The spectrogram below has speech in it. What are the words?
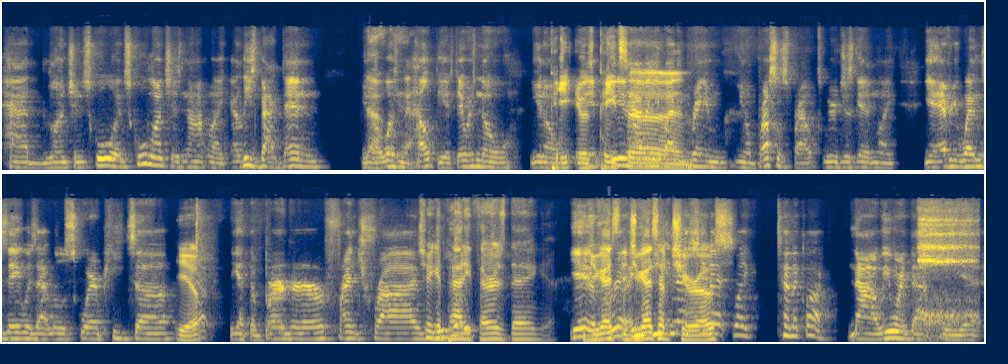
had lunch in school and school lunch is not like at least back then you know it wasn't the healthiest there was no you know Pe- it was we didn't- we didn't have pizza anybody and- bringing you know brussels sprouts we were just getting like yeah every wednesday was that little square pizza yep you got the burger french fries Chicken You patty got- Thursday. Yeah. yeah Did you guys- real. did you guys have eating that churros? like 10 o'clock nah we weren't that cool yet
